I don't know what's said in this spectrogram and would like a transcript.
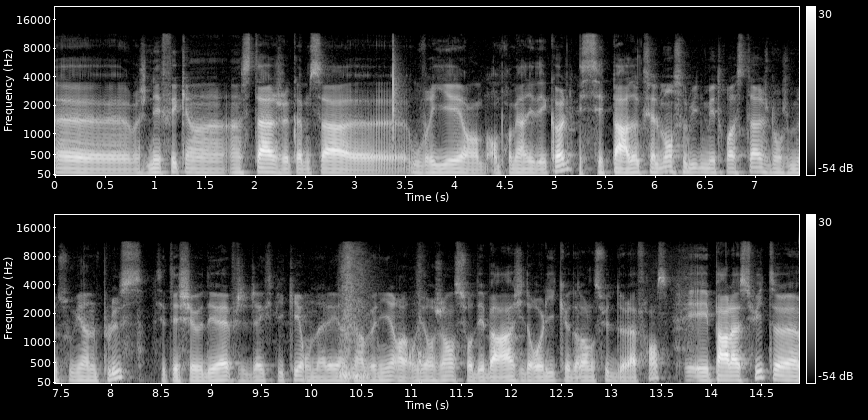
Euh, je n'ai fait qu'un stage comme ça, euh, ouvrier en, première année d'école. C'est paradoxalement celui de mes trois stages dont je me souviens le plus. C'était chez EDF, j'ai déjà expliqué, on allait intervenir en urgence sur des barrages hydrauliques dans le sud de la France. Et par la suite, euh,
